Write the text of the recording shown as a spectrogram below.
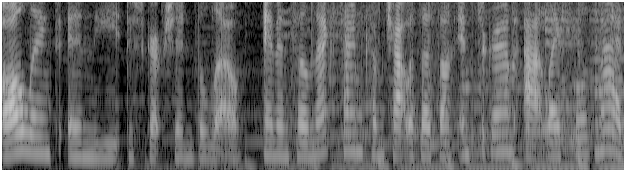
all linked in the description below. And until next time, come chat with us on Instagram at Life Goals Mag.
